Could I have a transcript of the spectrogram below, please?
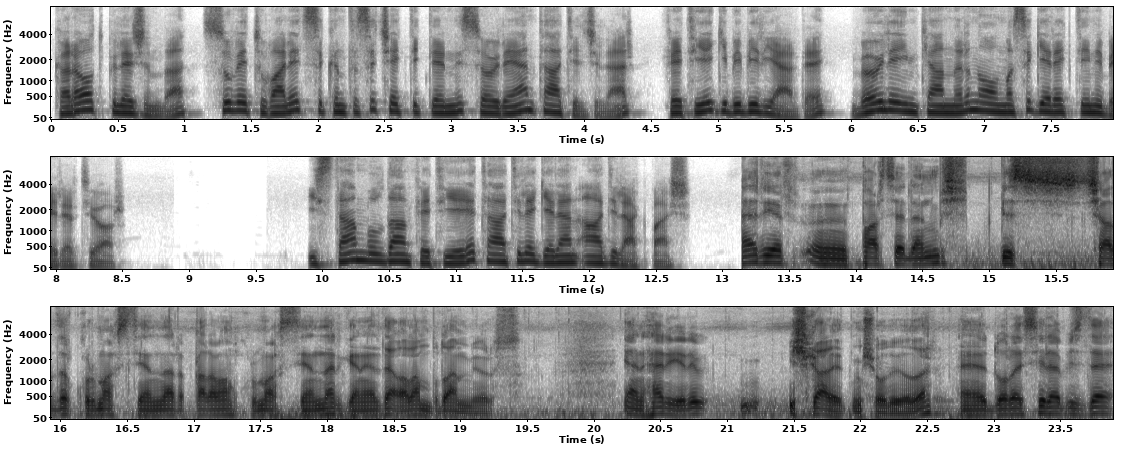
Karaot plajında su ve tuvalet sıkıntısı çektiklerini söyleyen tatilciler, Fethiye gibi bir yerde böyle imkanların olması gerektiğini belirtiyor. İstanbul'dan Fethiye'ye tatile gelen Adil Akbaş, Her yer e, parsellenmiş. Biz çadır kurmak isteyenler, karavan kurmak isteyenler genelde alan bulamıyoruz. Yani her yeri işgal etmiş oluyorlar. E, dolayısıyla biz de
